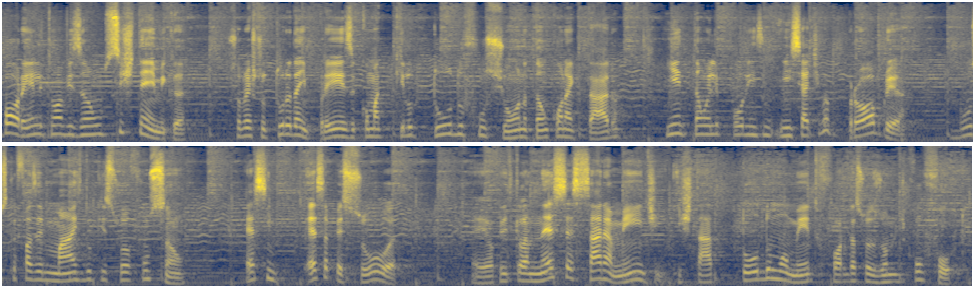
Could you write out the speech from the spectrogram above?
porém ele tem uma visão sistêmica sobre a estrutura da empresa, como aquilo tudo funciona tão conectado, e então ele, por iniciativa própria, busca fazer mais do que sua função. Essa, essa pessoa, é, eu acredito que ela necessariamente está a todo momento fora da sua zona de conforto.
